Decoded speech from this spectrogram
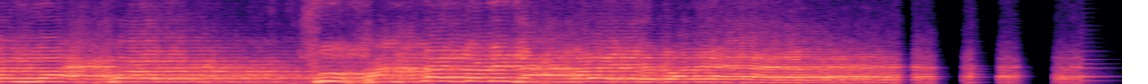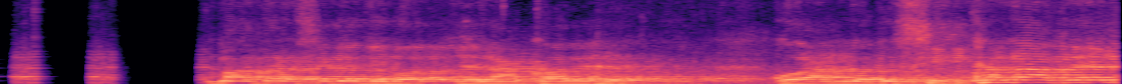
জন্য এখন সুসন্তান যদি না করাইতে পারেন মাদ্রাসা যদি না করেন, কোরআন যদি শিক্ষা না দেন,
